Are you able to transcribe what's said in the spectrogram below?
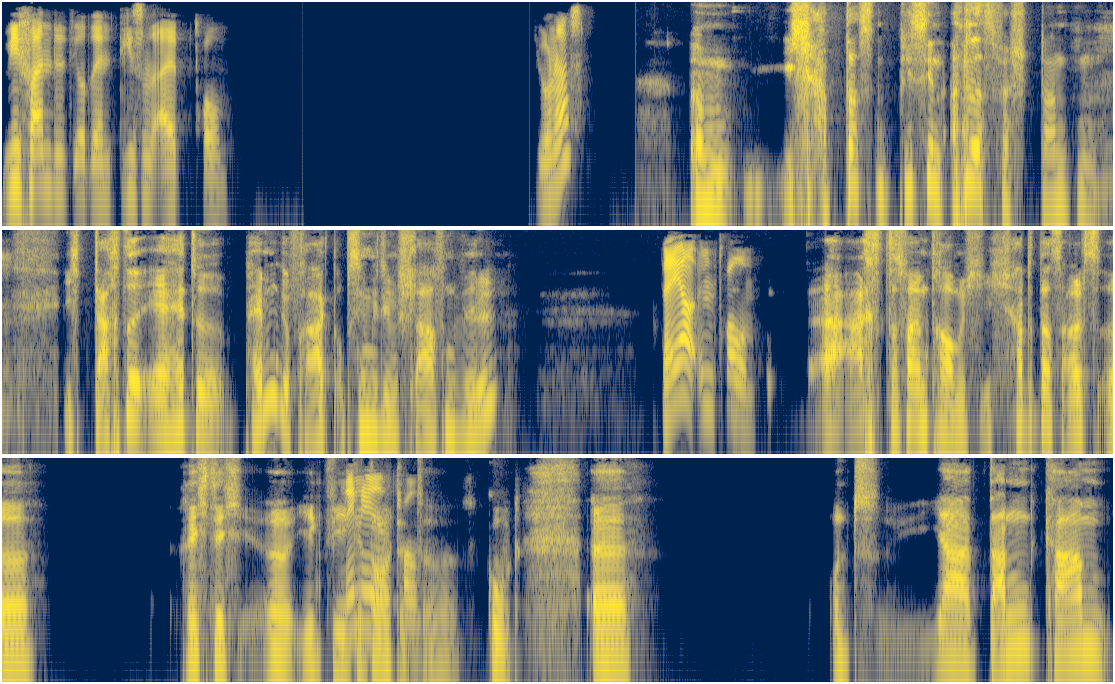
Wie fandet ihr denn diesen Albtraum? Jonas? Ähm, ich habe das ein bisschen anders verstanden. Ich dachte, er hätte Pam gefragt, ob sie mit ihm schlafen will. Naja, im Traum. Ah, Ach, das war im Traum. Ich, ich hatte das als äh, richtig äh, irgendwie Nee, nee, gedeutet. Äh, gut. Äh, und ja, dann kam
